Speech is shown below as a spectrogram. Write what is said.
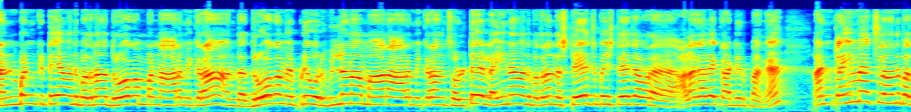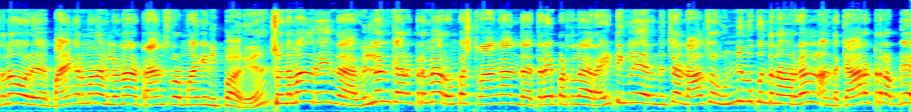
நண்பன்கிட்டயே வந்து பார்த்தீங்கன்னா துரோகம் பண்ண ஆரம்பிக்கிறான். அந்த துரோகம் எப்படி ஒரு வில்லனா மாற ஆரம்பிக்கிறான்னு சொல்லிட்டு லைனாக வந்து பார்த்தீங்கன்னா அந்த ஸ்டேஜ் பை ஸ்டேஜ் அவரை அழகாகவே காட்டியிருப்பாங்க. அண்ட் கிளைமேக்ஸில் வந்து பார்த்தோன்னா ஒரு பயங்கரமான வில்லனாக டிரான்ஸ்ஃபார்ம் ஆகி நிற்பார் ஸோ இந்த மாதிரி இந்த வில்லன் கேரக்டருமே ரொம்ப ஸ்ட்ராங்காக அந்த திரைப்படத்தில் ரைட்டிங்லேயே இருந்துச்சு. அண்ட் ஆல்சோ உன்னி முகுந்தன் அவர்கள் அந்த கேரக்டர் அப்படியே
